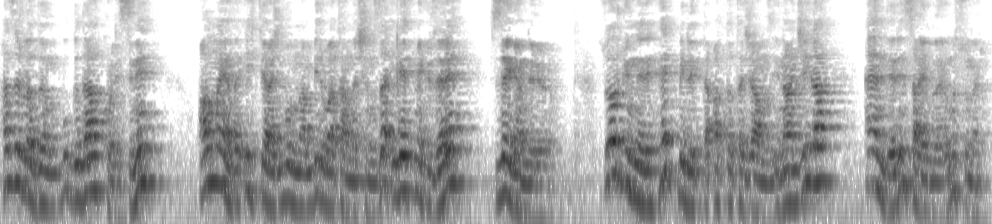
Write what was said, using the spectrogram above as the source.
hazırladığım bu gıda kolisini Almanya'da ihtiyacı bulunan bir vatandaşımıza iletmek üzere size gönderiyorum. Zor günleri hep birlikte atlatacağımız inancıyla en derin saygılarımı sunarım.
